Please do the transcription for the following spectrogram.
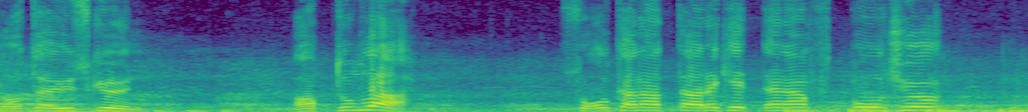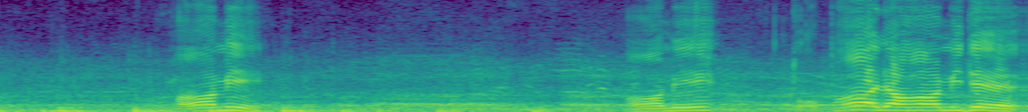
Şota üzgün. Abdullah. Sol kanatta hareketlenen futbolcu Hami. Hami top hala Hami'de.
